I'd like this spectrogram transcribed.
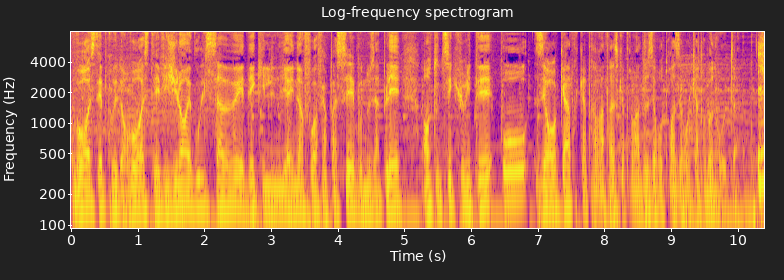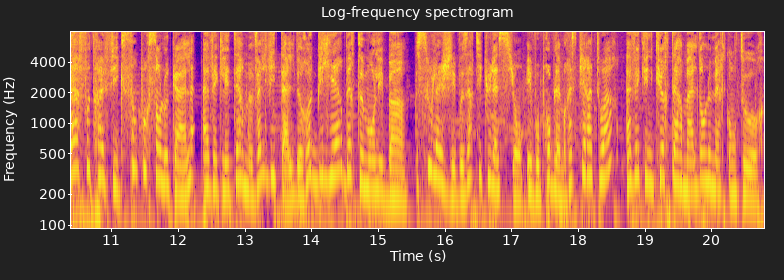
Vous restez prudent, vous restez vigilant et vous le savez, dès qu'il y a une info à faire passer, vous nous appelez en toute sécurité au 04 93 82 03 04. Bonne route. L'infotrafic 100% local avec les termes Valvital de Roquebillière Berthemont-les-Bains. Soulagez vos articulations et vos problèmes respiratoires avec une cure thermale dans le Mercontour.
